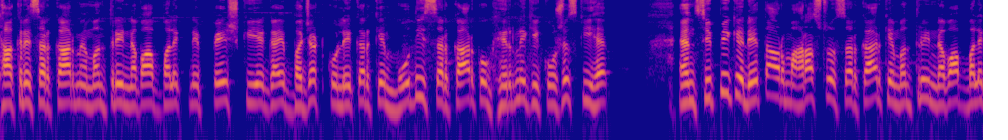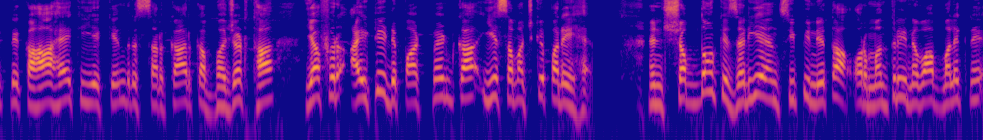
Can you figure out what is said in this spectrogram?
ठाकरे सरकार में मंत्री नवाब मलिक ने पेश किए गए बजट को लेकर के मोदी सरकार को घेरने की कोशिश की है। एनसीपी के नेता और महाराष्ट्र सरकार के मंत्री नवाब मलिक ने कहा है कि ये केंद्र सरकार का बजट था या फिर आईटी डिपार्टमेंट का ये समझ के परे है। इन शब्दों के ज़रिए एनसीपी नेता और मंत्री नवाब मलिक ने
